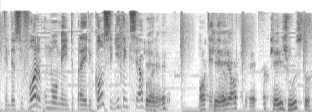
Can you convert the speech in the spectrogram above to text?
entendeu? Se for um momento para ele conseguir, tem que ser agora. Ok, Entendeu? ok, ok, justo.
